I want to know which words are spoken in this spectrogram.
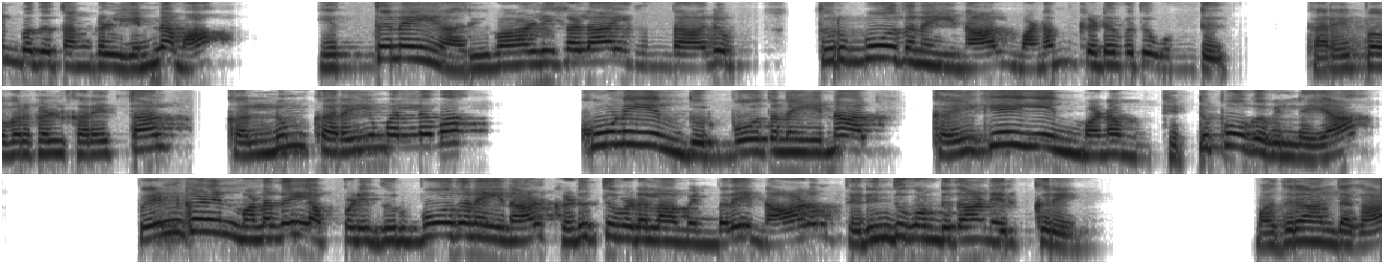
என்பது தங்கள் எண்ணமா? எத்தனை அறிவாளிகளா இருந்தாலும் துர்போதனையினால் மனம் கெடுவது உண்டு. கரைப்பவர்கள் கரைத்தால் கல்லும் கரையும் அல்லவா? கூனியின் துர்போதனையினால் கைகேயின் மனம் கெட்டு போகவில்லையா? பெண்களின் மனதை அப்படி துர்போதனையினால் கெடுத்து விடலாம் என்பதை நானும் தெரிந்து கொண்டுதான் இருக்கிறேன். மதுராந்தகா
